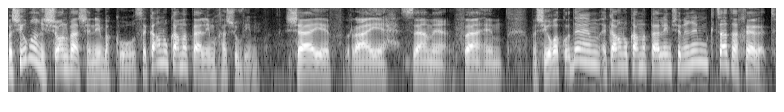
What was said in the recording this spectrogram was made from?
בשיעור הראשון והשני בקורס הכרנו כמה פעלים חשובים. שייף, רייח, סמע, פאהם. בשיעור הקודם הכרנו כמה פעלים שנראים קצת אחרת.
